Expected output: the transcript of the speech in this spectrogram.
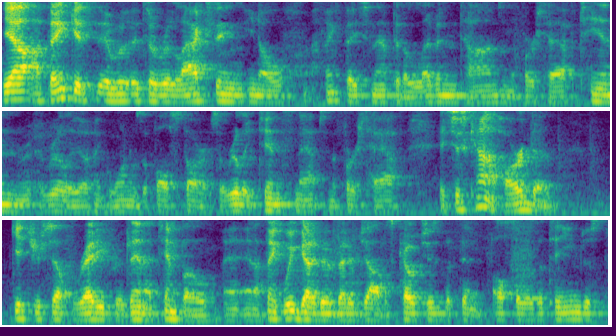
Yeah, I think it's it, it's a relaxing. You know, I think they snapped it eleven times in the first half. Ten really. I think one was a false start. So really, ten snaps in the first half. It's just kind of hard to get yourself ready for then a tempo. And, and I think we've got to do a better job as coaches, but then also as a team, just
